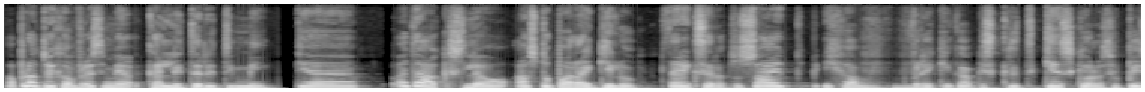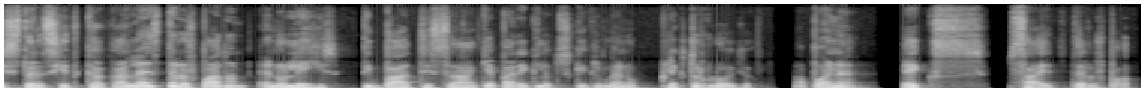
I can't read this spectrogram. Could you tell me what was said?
Απλά το είχα βρει σε μια καλύτερη τιμή. Και εντάξει, λέω, ας το παραγγείλω. Δεν ήξερα το site, είχα βρει και κάποιες κριτικές κιόλας, οι οποίες ήταν σχετικά καλές. Τέλος πάντων, εν ολίγης, την πάτησα και παρήγγειλα το συγκεκριμένο πληκτρολόγιο. Από ένα ex site τέλος πάντων.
